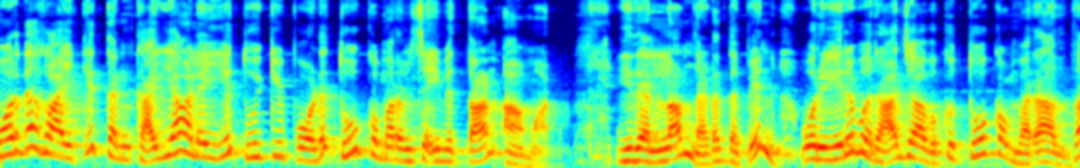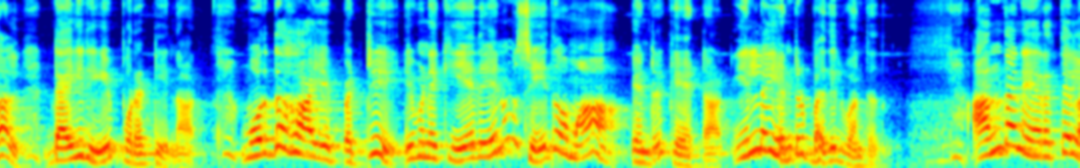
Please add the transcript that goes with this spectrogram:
மொர்தகாய்க்கு தன் கையாலேயே தூக்கி போட தூக்குமரம் செய்வித்தான் ஆமான். இதெல்லாம் நடந்த பின் ஒரு இரவு ராஜாவுக்கு தூக்கம் வராததால் டைரியை புரட்டினார் முர்தகாயை பற்றி இவனுக்கு ஏதேனும் செய்தோமா? என்று கேட்டான். இல்லை என்று பதில் வந்தது. அந்த நேரத்தில்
